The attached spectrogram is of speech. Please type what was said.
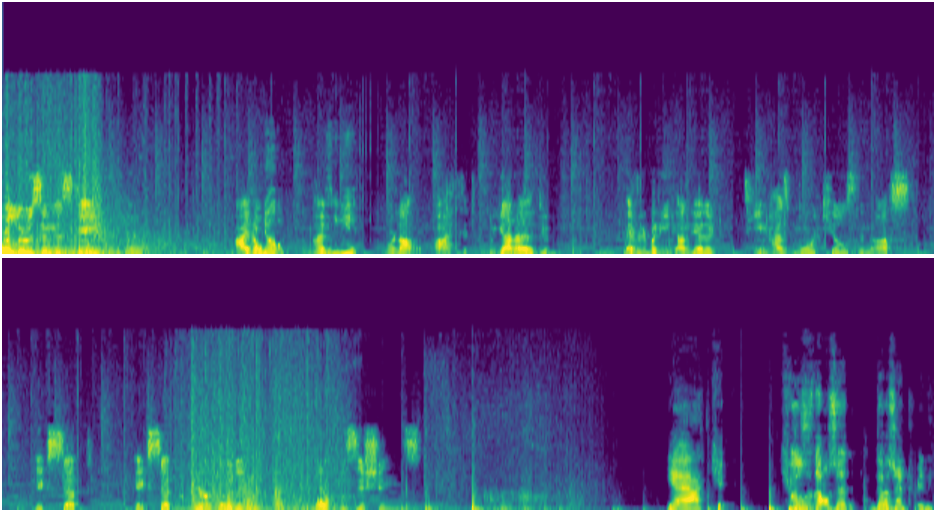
We're losing this game though. I don't. No, I'm- using it. We're not. I th we gotta do. Everybody on the other team has more kills than us, except except we're holding more positions. Yeah, ki- kills doesn't doesn't really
